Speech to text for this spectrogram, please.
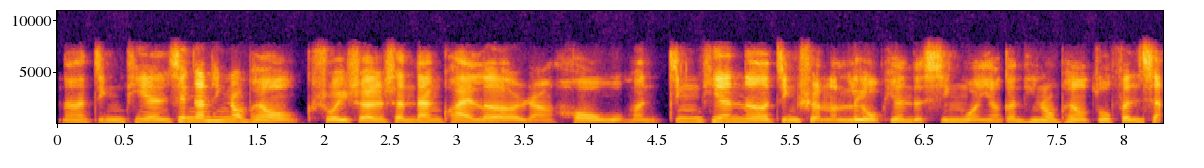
那今天先跟听众朋友说一声圣诞快乐，然后我们今天呢精选了六篇的新闻要跟听众朋友做分享，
